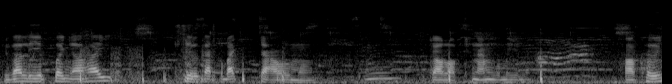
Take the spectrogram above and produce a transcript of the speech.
ពីគាត់លាពេញអស់ហើយខ្ជិលកាត់ក្បាច់ចោលហ្មងចោលរាប់ឆ្នាំក៏មានដែរក៏ឃើញ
